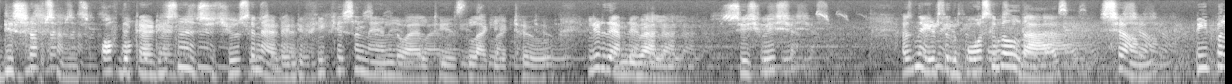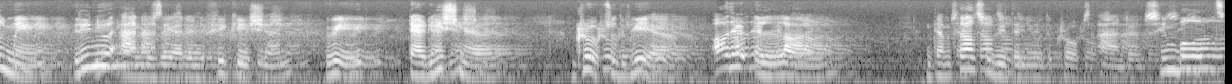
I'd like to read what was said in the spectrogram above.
disruptions of the traditional institution identification and loyalty is likely to lead to ambivalent situations. As it's possible that some people may renew energy identification with traditional groups where other align themselves with the new groups and symbols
